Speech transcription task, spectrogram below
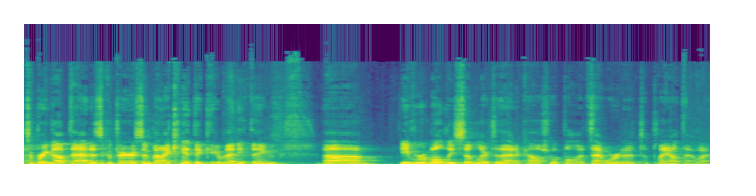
to bring up that as a comparison, but I can't think of anything um, even remotely similar to that at college football if that were to, to play out that way.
